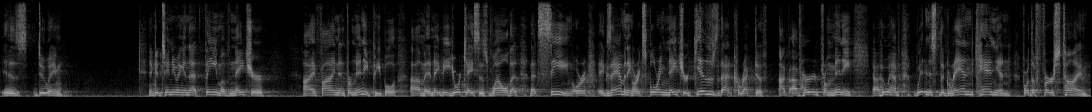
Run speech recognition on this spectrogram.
is doing. And continuing in that theme of nature, I find, and for many people, um, it may be your case as well, that, that seeing or examining or exploring nature gives that corrective. I've, I've heard from many uh, who have witnessed the Grand Canyon for the first time.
